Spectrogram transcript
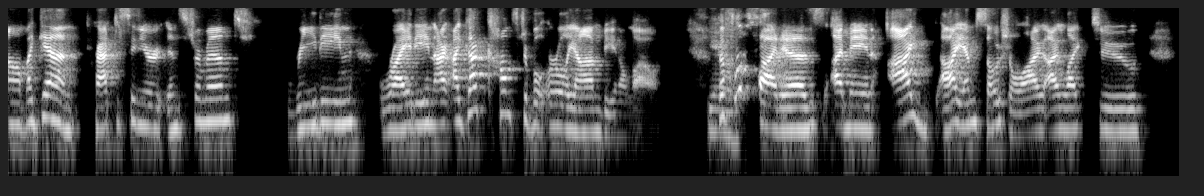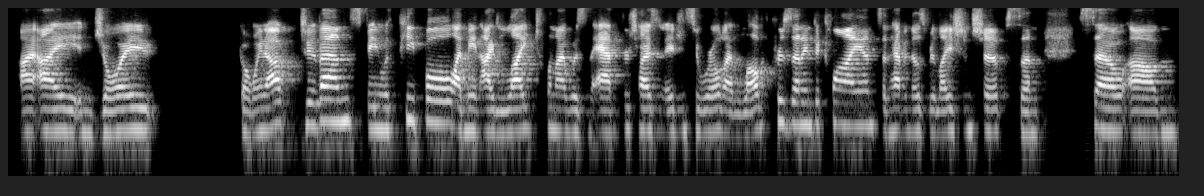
um, again, practicing your instrument, reading, writing, I, I got comfortable early on being alone. Yeah. The flip side is, I mean, I I am social. I I like to, I, I enjoy going out to events, being with people. I mean, I liked when I was in the advertising agency world. I loved presenting to clients and having those relationships. And so, um,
